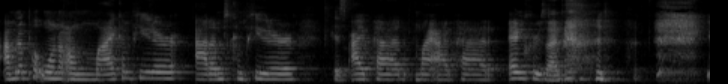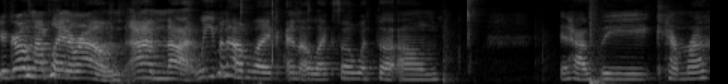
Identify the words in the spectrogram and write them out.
I'm gonna put one on my computer, Adam's computer, his iPad, my iPad, and Krew's iPad. Your girl's not playing around. I'm not. We even have like an Alexa with the, um, it has the camera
